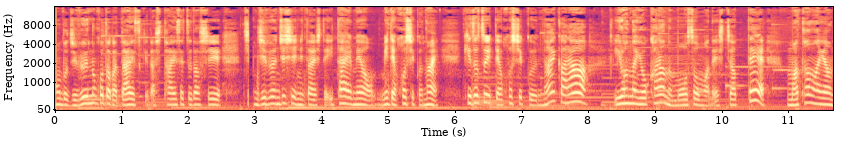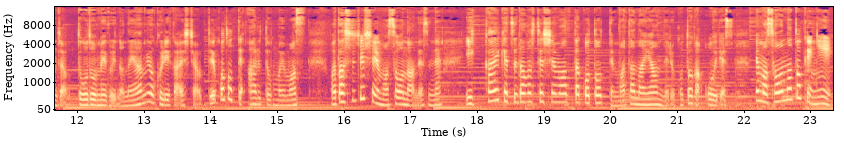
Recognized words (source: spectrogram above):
本当自分のことが大好きだし大切だし自分自身に対して痛い目を見てほしくない傷ついてほしくないからいろんなよからぬ妄想までしちゃってまた悩んじゃう堂々巡りの悩みを繰り返しちゃうっていうことってあると思います。私自身もそうなんですね。一回決断してしまったことってまた悩んでることが多いです。でもそんな時に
